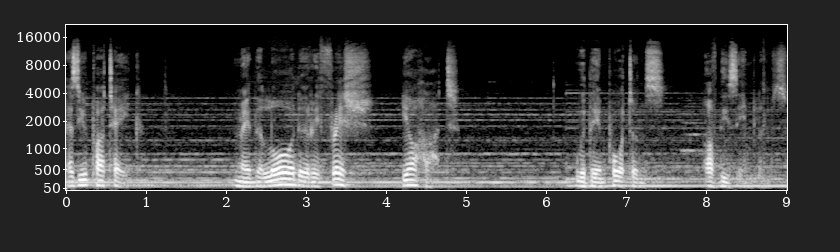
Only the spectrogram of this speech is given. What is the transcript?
As you partake, may the Lord refresh your heart with the importance of these emblems.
